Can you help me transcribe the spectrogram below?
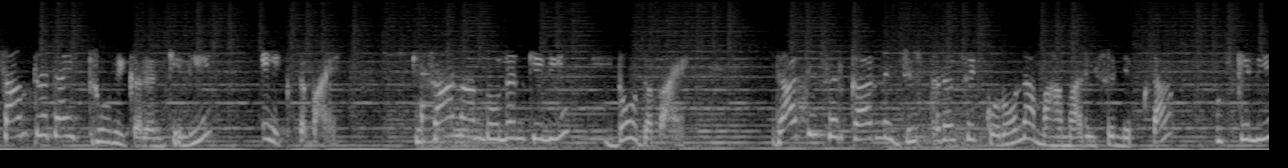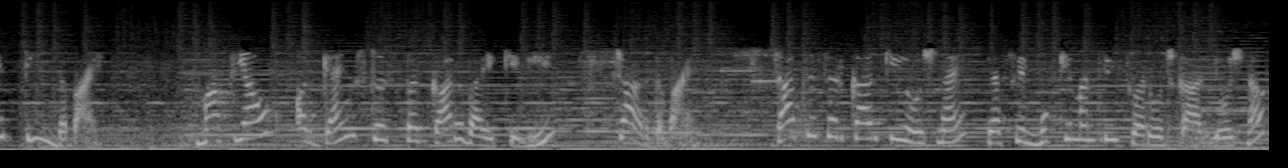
सांप्रदायिक ध्रुवीकरण के लिए एक दबाएँ, किसान आंदोलन के लिए दो दबाएँ। राज्य सरकार ने जिस तरह से कोरोना महामारी से निपटा उसके लिए तीन दबाएँ। माफियाओं और गैंगस्टर्स पर कार्रवाई के लिए चार दबाएँ। राज्य सरकार की योजनाएँ जैसे मुख्यमंत्री स्वरोजगार योजना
